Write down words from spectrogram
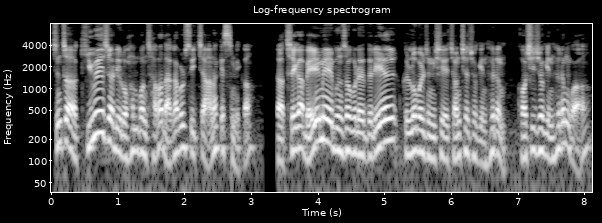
진짜 기회의 자리로 한번 잡아 나가볼 수 있지 않았겠습니까? 자, 제가 매일매일 분석을 해드릴 글로벌 증시의 전체적인 흐름, 거시적인 흐름과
